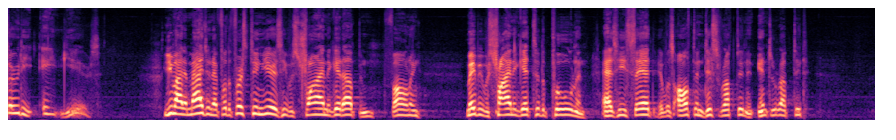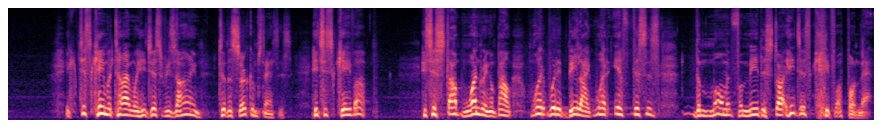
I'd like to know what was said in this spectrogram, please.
38 years. You might imagine that for the first 10 years, he was trying to get up and falling. Maybe he was trying to get to the pool, and as he said, it was often disrupted and interrupted. It just came a time when he just resigned to the circumstances. He just gave up. He said, Stop wondering about what would it be like? What if this is the moment for me to start? He just gave up on that.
